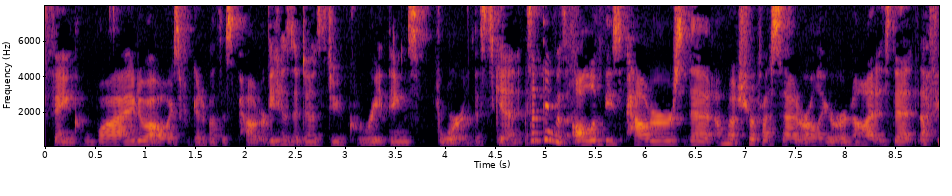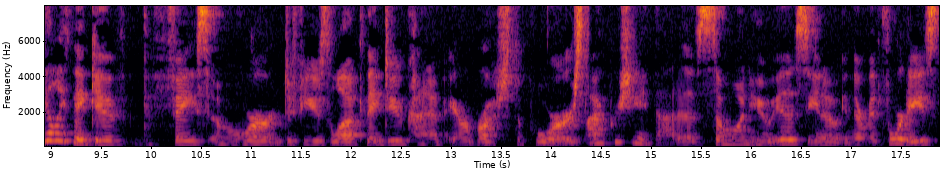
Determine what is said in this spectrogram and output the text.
think, why do I always forget about this powder? Because it does do great things for the skin. Something with all of these powders that I'm not sure if I said earlier or not is that I feel like they give the face a more diffused look. They do kind of airbrush the pores. I appreciate that as someone who is, you know, in their mid 40s.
